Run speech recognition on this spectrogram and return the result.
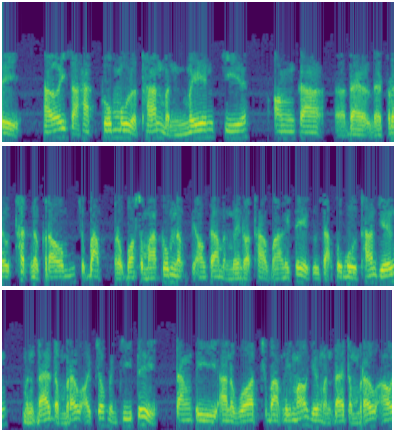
ទេហើយសហគមន៍មូលដ្ឋានមិនមែនជាអង្គការដែលដែលត្រូវស្ថិតនៅក្រោមច្បាប់របស់សមាគមនិងអង្គការមិនមែនរដ្ឋាភិបាលនេះទេគឺសហគមន៍មូលដ្ឋានយើងមិនដែលតម្រូវឲ្យចុះបញ្ជីទេតាំងពីអនុវត្តច្បាប់នេះមកយើងមិនដែលតម្រូវឲ្យ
